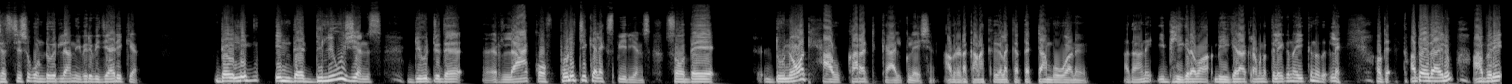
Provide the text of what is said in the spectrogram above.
ജസ്റ്റിസ് കൊണ്ടുവരില്ല എന്ന് ഇവർ വിചാരിക്കുക they live in the delusions due to the lack of political experience so they do not have correct calculation അവരുടെ കണക്കുകളൊക്കെ തെറ്റാൻ പോവാണ്. അതാണ് ഈ ഭീകരവാ ഭീകരാക്രമണത്തിലേക്ക് നയിക്കുന്നത് അല്ലേ? ഓക്കെ അപ്പോൾ ഏതായാലും അവർ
